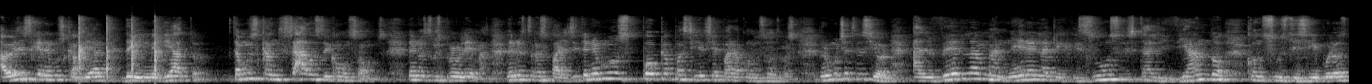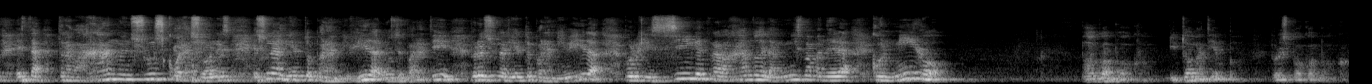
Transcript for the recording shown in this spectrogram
A veces queremos cambiar de inmediato. Estamos cansados de cómo somos, de nuestros problemas, de nuestras fallas y tenemos poca paciencia para con nosotros. Pero mucha atención, al ver la manera en la que Jesús está lidiando con sus discípulos, está trabajando en sus corazones, es un aliento para mi vida, no sé para ti, pero es un aliento para mi vida, porque sigue trabajando de la misma manera conmigo, poco a poco, y toma tiempo, pero es poco a poco.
